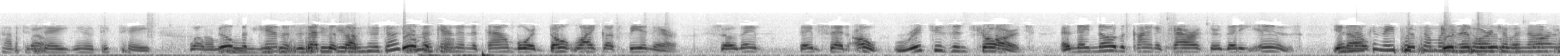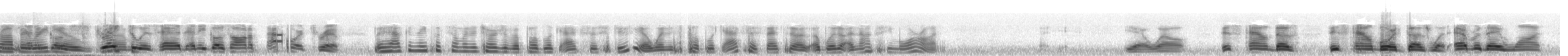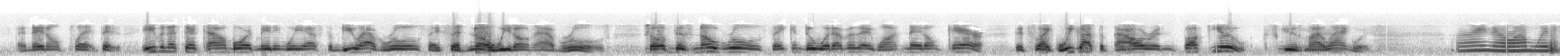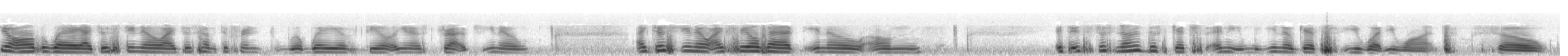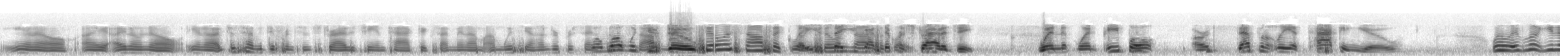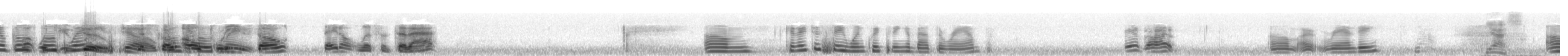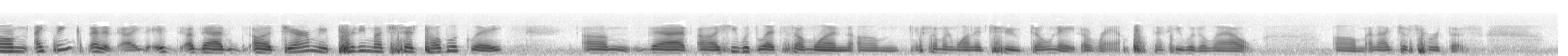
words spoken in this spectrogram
have to Well- say, you know, dictate? Well, um, Bill who McKenna set this up. and who doesn't, Bill McKenna and the town board don't like us being there, so they they've said, "Oh, Rich is in charge," and they know the kind of character that he is. You But know, how can they put someone in charge little of a nonprofit and it radio, goes straight um, to his head, and he goes on a power trip. But how can they put someone in charge of a public access studio when it's public access? That's a, a what an oxymoron. Yeah, well, this town does. This town board does whatever they want, and they don't play. They, even at their town board meeting, we asked them, "Do you have rules?" They said, "No, we don't have rules." So if there's no rules, they can do whatever they want, and they don't care. It's like we got the power, and fuck you. Excuse my language. I know I'm with you all the way. I just, you know, I just have a different way of deal, you know, strat, you know. I just, you know, I feel that, you know, um it, it's just none of this gets any, you know, gets you what you want. So, you know, I I don't know. You know, I just have a difference in strategy and tactics. I mean, I'm I'm with you 100%. Well, what would you do? Philosophically, you say you got different strategy. When when people are definitely attacking you, Well, it look, you know, goes what would both you ways, do? Joe. Just go, goes oh, please ways. don't. They don't listen to that. Um, can I just say one quick thing about the ramp, Yeah, go ahead. um, uh, Randy? Yes. Um, I think that it, I- it, uh, that uh, Jeremy pretty much said publicly um, that uh, he would let someone, um, if someone wanted to donate a ramp, that he would allow. Um, and I've just heard this.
